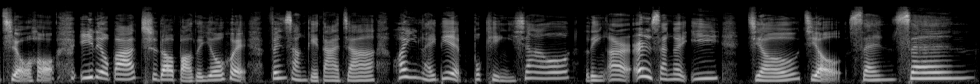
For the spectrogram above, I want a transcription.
久哈、哦。一六八吃到饱的优惠分享给大家，欢迎来电 booking 一下哦，零二二三二一九九三三。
